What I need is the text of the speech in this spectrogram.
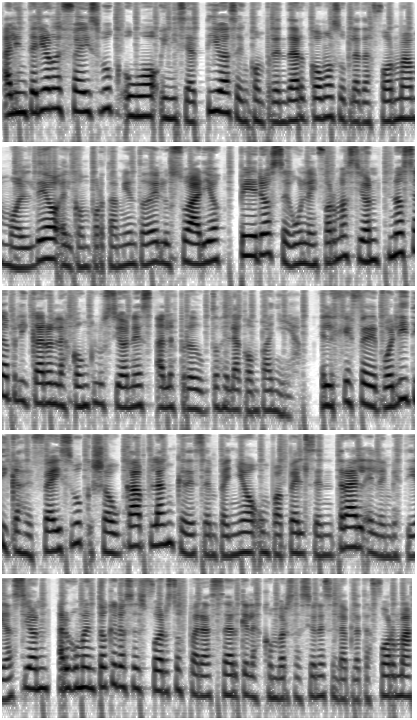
Al interior de Facebook hubo iniciativas en comprender cómo su plataforma moldeó el comportamiento del usuario, pero según la información no se aplicaron las conclusiones a los productos de la compañía. El jefe de políticas de Facebook, Joe Kaplan, que desempeñó un papel central en la investigación, argumentó que los esfuerzos para hacer que las conversaciones en la plataforma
